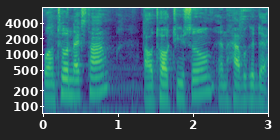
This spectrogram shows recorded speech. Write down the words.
Well, until next time, I'll talk to you soon and have a good day.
